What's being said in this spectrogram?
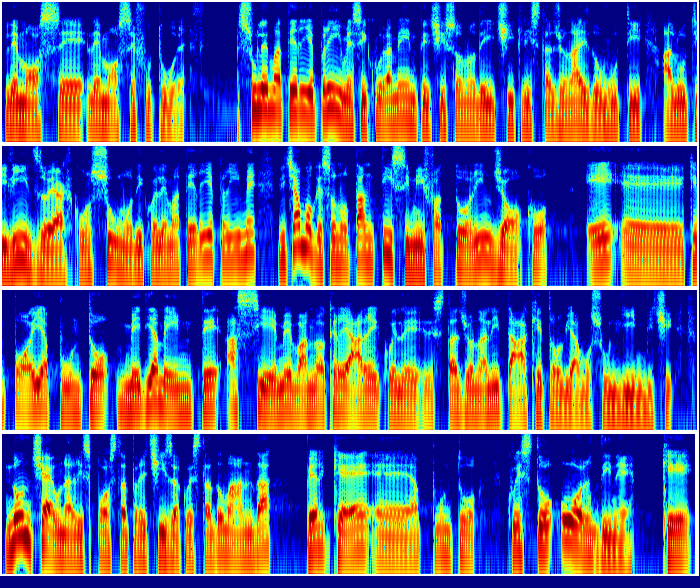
le mosse, le mosse future. Sulle materie prime sicuramente ci sono dei cicli stagionali dovuti all'utilizzo e al consumo di quelle materie prime, diciamo che sono tantissimi i fattori in gioco e eh, che poi appunto mediamente assieme vanno a creare quelle stagionalità che troviamo sugli indici. Non c'è una risposta precisa a questa domanda perché eh, appunto questo ordine che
